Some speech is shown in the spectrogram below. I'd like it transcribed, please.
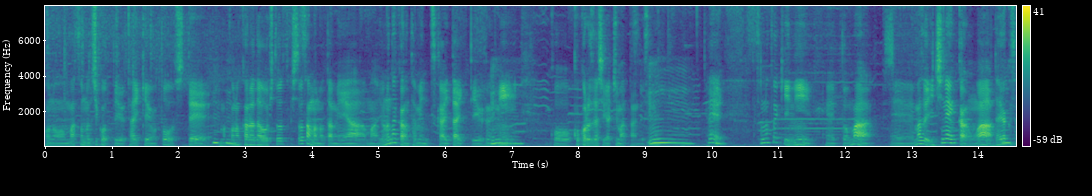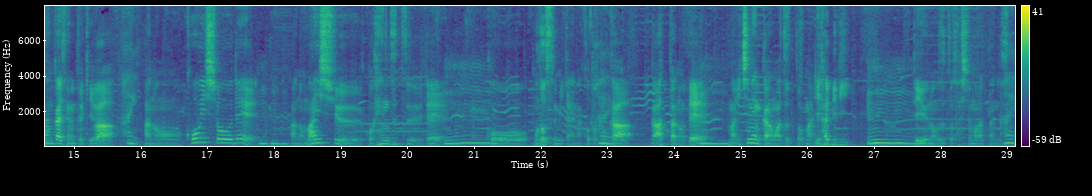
このまあ、その事故っていう体験を通して、うんうん。まあ、この体を人人様のためや、まあ、世の中のために使いたいっていうふうに、こう志が決まったんですうね。ん。でその時に、えーとまあえーまず1年間は大学3回生の時は、はい。あの後遺症で、うんあの毎週こう片頭痛で、うん。こう戻すみたいなこととかがあったので、うん。まあ、1年間はずっと、まあ、リハビリうん。っていうのをずっとさせてもらったんです、はい。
